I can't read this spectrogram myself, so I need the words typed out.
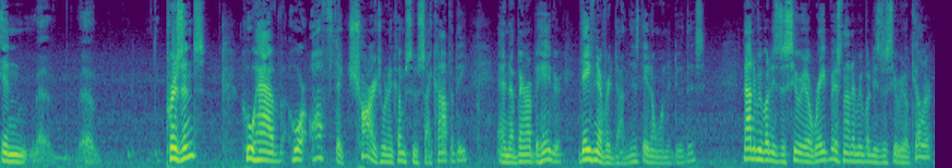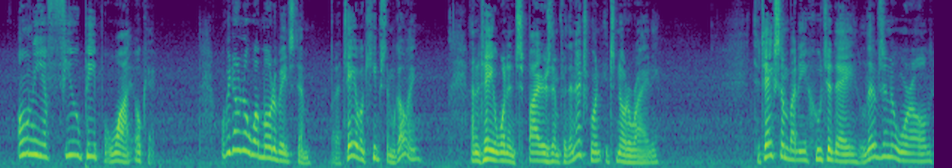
in uh, uh, prisons who have who are off the charge when it comes to psychopathy and aberrant behavior. They've never done this. They don't want to do this. Not everybody's a serial rapist. Not everybody's a serial killer. Only a few people. Why? Okay. Well, we don't know what motivates them, but I tell you what keeps them going. And I tell you what inspires them for the next one it's notoriety. To take somebody who today lives in a world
